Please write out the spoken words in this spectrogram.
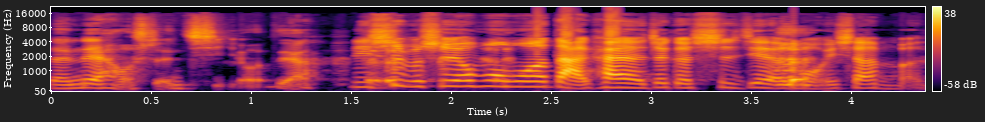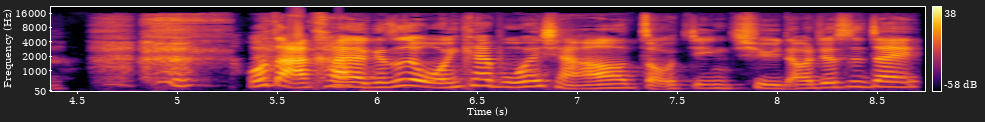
人类好神奇哦，这样。你是不是又默默打开了这个世界的某一扇门？我打开了，可是我应该不会想要走进去的。我就是在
